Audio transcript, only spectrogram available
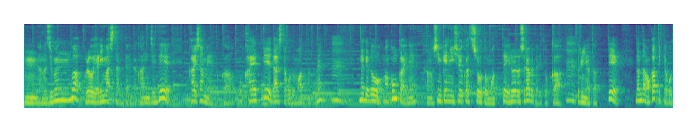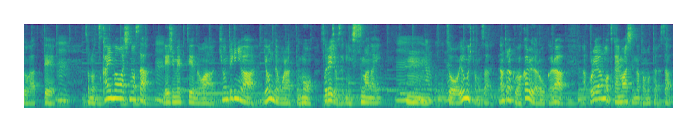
うん、あの自分はこれをやりましたみたいな感じで会社名とかを変えて出したこともあったのね。うんだけど、まあ、今回ねあの真剣に就活しようと思っていろいろ調べたりとかうん。するにあたって、だんだん分かってきたことがあって、うん。その使い回しのさうん。レジュメっていうのは基本的には読んでもらってもそれ以上先に進まない。ううん。んなるほどね。そう読む人もさなんとなくわかるだろうからあこれはもう使い回してんなと思ったらさ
